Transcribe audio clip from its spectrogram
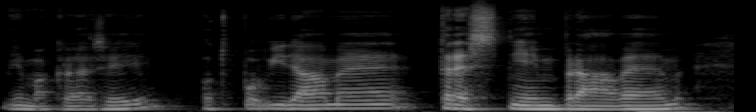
My makléři odpovídáme trestním právem Eh,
